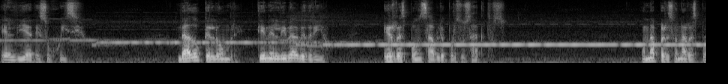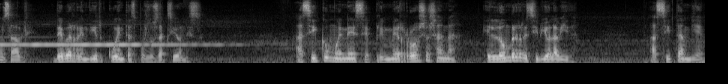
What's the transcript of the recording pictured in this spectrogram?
el día de su juicio. Dado que el hombre tiene libre albedrío, es responsable por sus actos. Una persona responsable debe rendir cuentas por sus acciones. Así como en ese primer Rosh Hashanah el hombre recibió la vida, así también,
